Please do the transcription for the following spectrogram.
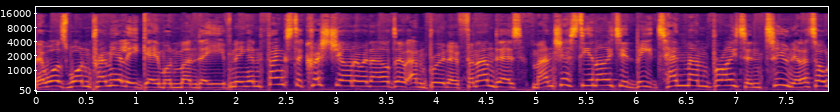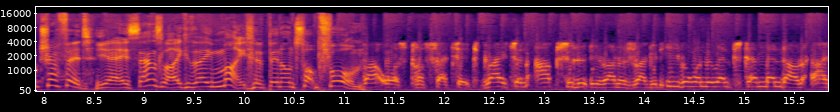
There was one Premier League game on Monday evening, and thanks to Cristiano Ronaldo and Bruno Fernandes, Manchester United beat 10 man Brighton 2 0 at Old Trafford. Yeah, it sounds like they might have been on top form. That was pathetic. Brighton absolutely ran us ragged. Even when we went 10 men down, I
